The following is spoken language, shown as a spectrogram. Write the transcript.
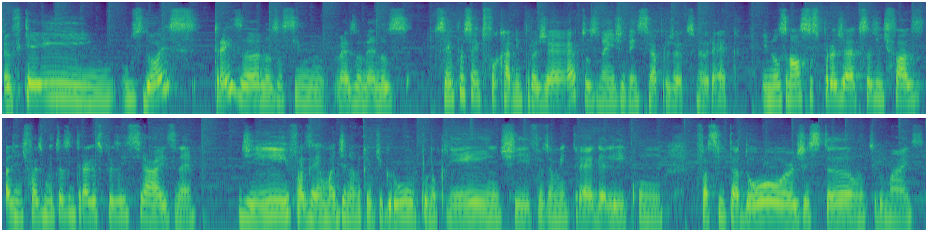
Eu fiquei uns dois, três anos assim mais ou menos 100% focado em projetos, né, em gerenciar projetos na Eureka. E nos nossos projetos a gente faz a gente faz muitas entregas presenciais, né? De ir fazer uma dinâmica de grupo no cliente, fazer uma entrega ali com facilitador, gestão e tudo mais.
